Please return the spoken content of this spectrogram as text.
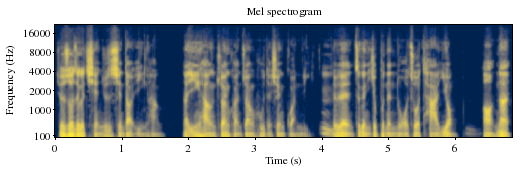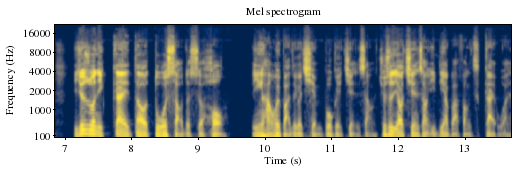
就是说这个钱就是先到银行，那银行专款专户的先管理，嗯，对不对？这个你就不能挪作他用嗯哦。那也就是说，你盖到多少的时候，银行会把这个钱拨给建商，就是要建商一定要把房子盖完。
